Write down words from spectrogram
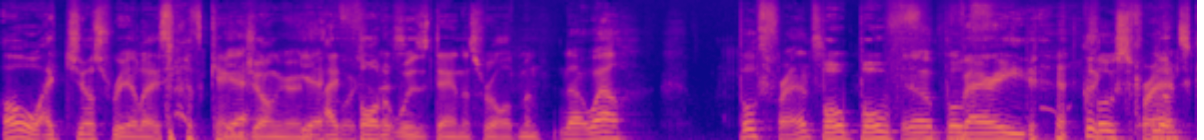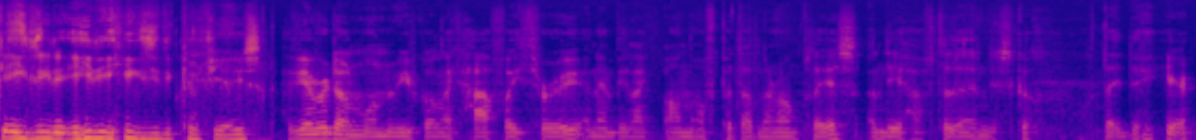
Oh, I just realized that's Kim Yeah, Jong Un. yeah, I thought it it, is. was Dennis Rodman. No, well, both friends. Both, both, You know, both very close friends. close. Easy to easy, easy to confuse. Have you ever done one where you've gone like halfway through and then be like, oh no, I've put that in the wrong place, and you have to then just go, what did I do here?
